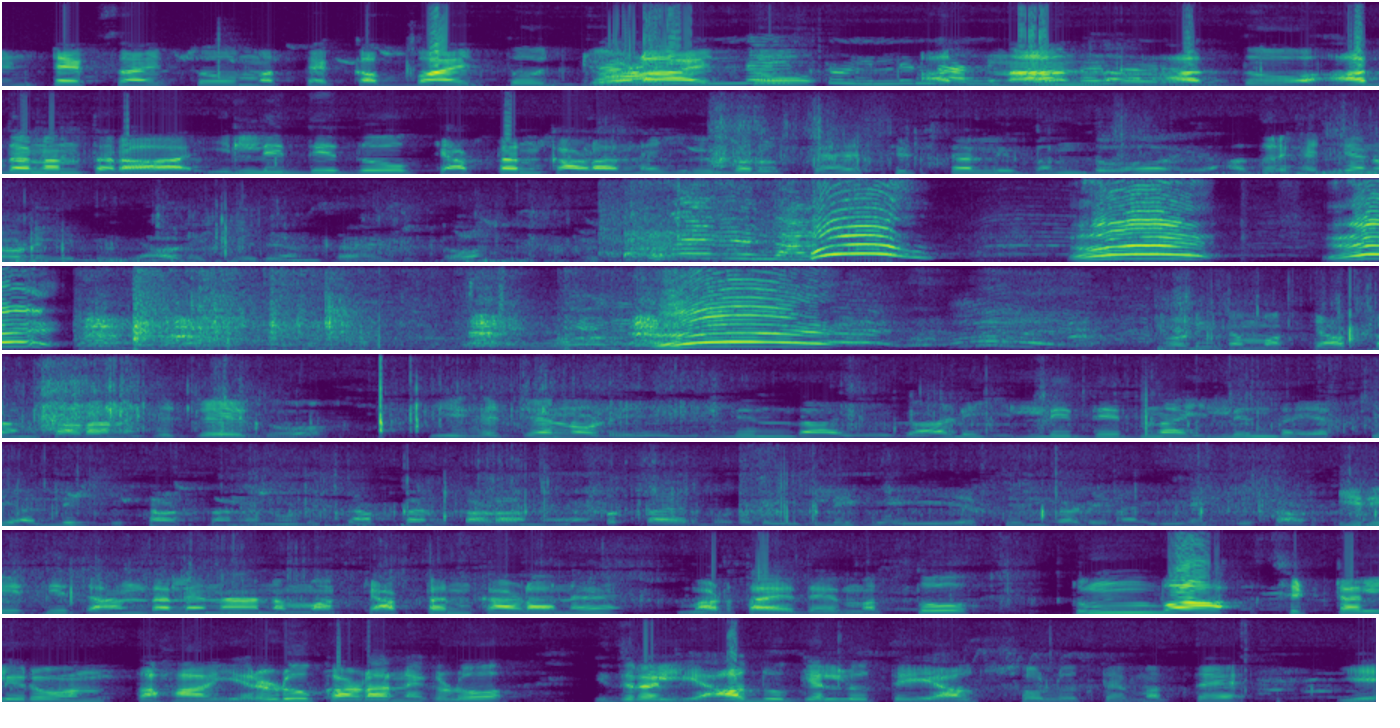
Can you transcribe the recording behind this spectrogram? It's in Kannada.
ಸಿಂಟೆಕ್ಸ್ ಆಯ್ತು ಮತ್ತೆ ಕಬ್ಬ ಆಯ್ತು ಜೋಳ ಆಯ್ತು. ಅದ್ ನಾನ್ ಅದು ಆದ ನಂತರ ಇಲ್ಲಿದ್ದು ಕ್ಯಾಪ್ಟನ್ ಕಾಳನ್ನೇ ಇಲ್ಲಿ ಬರುತ್ತೆ. ಸಿಟ್ಟಲ್ಲಿ ಬಂದು ಅದ್ರ ಹೆಜ್ಜೆ ನೋಡಿ ಇಲ್ಲಿ ಯಾವ ರೀತಿ ಇದೆ ಅಂತ ಹೇಳ್ಬಿಟ್ಟು. ನೋಡಿ ನಮ್ಮ ಕ್ಯಾಪ್ಟನ್ ಕಾಡಾನ ಹೆಜ್ಜೆ ಇದು. ಈ ಹೆಜ್ಜೆ ನೋಡಿ, ಇಲ್ಲಿಂದ ಈ ಗಾಡಿ ಇಲ್ಲಿದ್ದಿದ್ನ ಇಲ್ಲಿಂದ ಎತ್ತಿ ಅಲ್ಲಿಗೆ ಬಿಸಾಡ್ತಾನೆ ನೋಡಿ ಕ್ಯಾಪ್ಟನ್ ಕಾಡಾನೆ ಬರ್ತಾ ಇರ್ಬೋದು. ಇಲ್ಲಿಗೆ ಈ ಎತ್ತಿನ ಗಾಡಿನ ಇಲ್ಲಿಗೆ ಬಿಸಾಡ್ ಈ ರೀತಿ ದಾಂಧಲೆನ ನಮ್ಮ ಕ್ಯಾಪ್ಟನ್ ಕಾಡಾನೆ ಮಾಡ್ತಾ ಇದೆ ಮತ್ತು ತುಂಬಾ ಸಿಟ್ಟಲ್ಲಿರುವಂತಹ ಎರಡೂ ಕಾಡಾನೆಗಳು ಇದರಲ್ಲಿ ಯಾವುದು ಗೆಲ್ಲುತ್ತೆ, ಯಾವ್ದು ಸೋಲುತ್ತೆ ಮತ್ತೆ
